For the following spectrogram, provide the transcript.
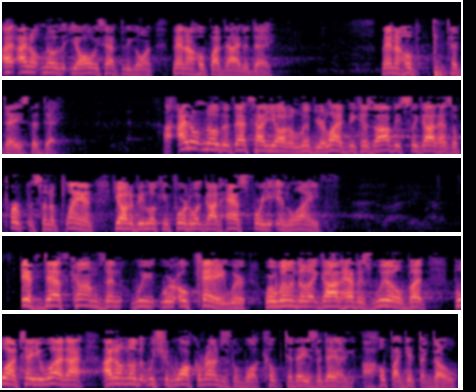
I, I don't know that you always have to be going, man, I hope I die today. Man, I hope today's the day. I don't know that that's how you ought to live your life because obviously God has a purpose and a plan. You ought to be looking forward to what God has for you in life. If death comes, then we, we're okay. We're, we're willing to let God have His will. But boy, I tell you what, I, I don't know that we should walk around just going, boy, I hope today's the day. I, I hope I get to go.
